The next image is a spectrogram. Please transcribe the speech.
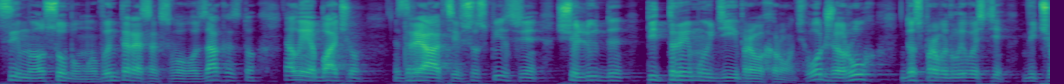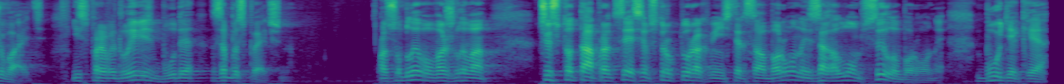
цими особами в інтересах свого захисту, але я бачу з реакцій в суспільстві, що люди підтримують дії правоохоронців. Отже, рух до справедливості відчувається, і справедливість буде забезпечена. Особливо важлива чистота процесів в структурах Міністерства оборони і загалом сил оборони. Будь-яке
